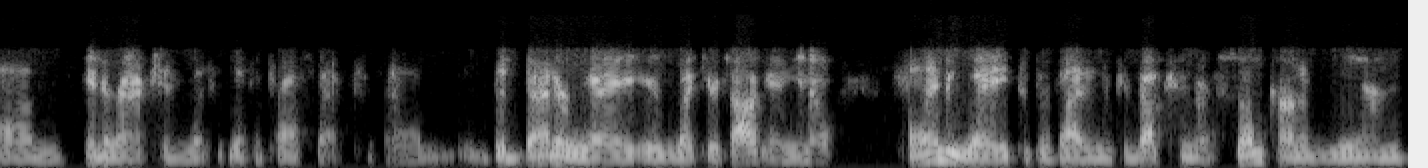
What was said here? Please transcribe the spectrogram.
um, interaction with with a prospect. Um, the better way is like you're talking, you know, find a way to provide an introduction or some kind of warm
